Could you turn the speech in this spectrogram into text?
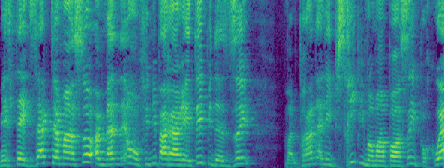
Mais c'était exactement ça. Un moment donné, on finit par arrêter puis de se dire, on va le prendre à l'épicerie puis m'en passer. Pourquoi?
